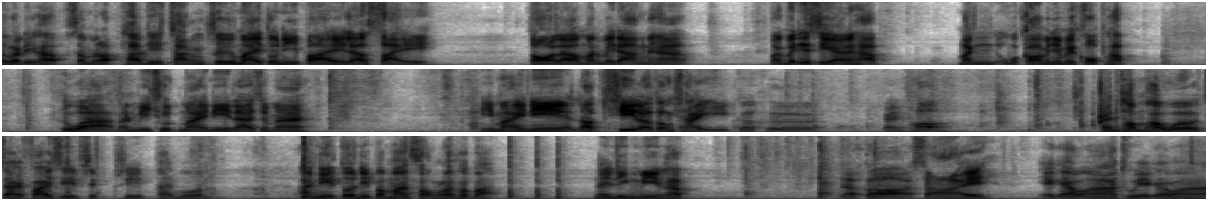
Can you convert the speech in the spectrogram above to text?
สวัสดีครับสำหรับท่านที่สั่งซื้อไมค์ตัวนี้ไปแล้วใส่ต่อแล้วมันไม่ดังนะครับ มันไม่ได้เสียนะครับ มันอุปกรณ์มันยังไม่ครบครับ คือว่ามันมีชุดไมค์นี้แล้วใช่ไหมมีไมค์นี้แล้วที่เราต้องใช้อีกก็คือแฟนทอมแฟนทอมพาวเวอร์จ่ายไฟ40 48โวลต์อันนี้ตัวนี้ประมาณ 200กว่าบาทในลิงก์มีครับ แล้วก็สาย XLR to XLR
